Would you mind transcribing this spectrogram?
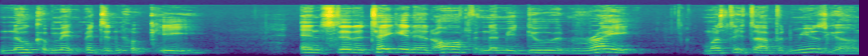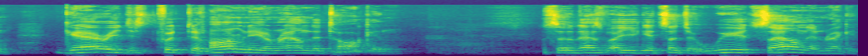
no commitment to no key. Instead of taking it off and let me do it right, once they start putting the music on, Gary just put the harmony around the talking. So that's why you get such a weird sounding record.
